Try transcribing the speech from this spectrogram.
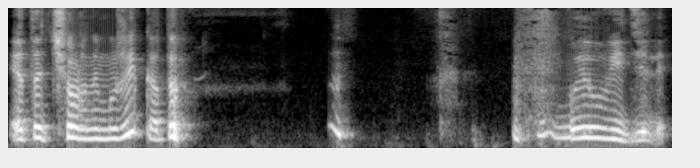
Это черный мужик, который вы увидели.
